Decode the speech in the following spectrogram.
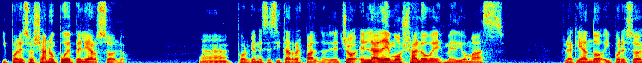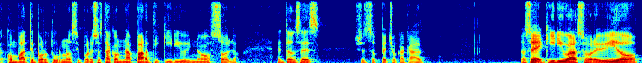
Y por eso ya no puede pelear solo. Ah, Porque necesita respaldo. Y de hecho, en la demo ya lo ves medio más flaqueando. Y por eso es combate por turnos. Y por eso está con una party Kiryu y no solo. Entonces, yo sospecho que acá. No sé, Kiryu ha sobrevivido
